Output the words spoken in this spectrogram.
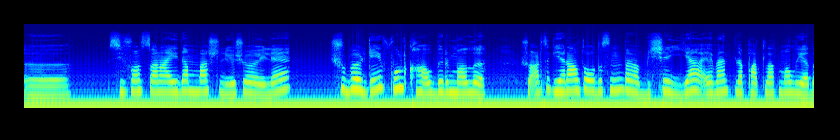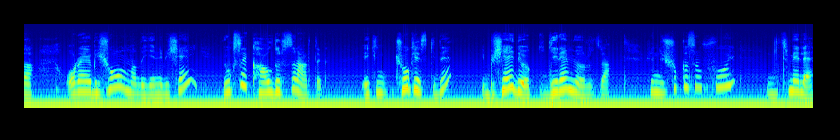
Ee, sifon sanayiden başlıyor şöyle. Şu bölgeyi full kaldırmalı. Şu artık yeraltı odasını da bir şey ya eventle patlatmalı ya da oraya bir şey olmalı yeni bir şey. Yoksa kaldırsın artık. Ekin çok eskidi. Bir şey de yok. Giremiyoruz da. Şimdi şu kısım full gitmeli.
